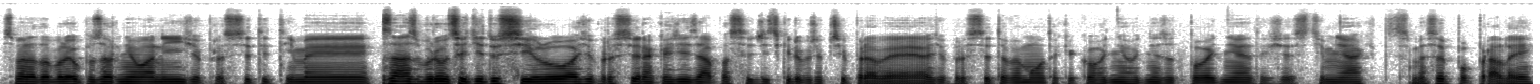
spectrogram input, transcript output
jsme na to byli upozorňovaní, že prostě ty týmy z nás budou cítit tu sílu a že prostě na každý zápas se vždycky dobře připraví a že prostě to vemou tak jako hodně, hodně zodpovědně, takže s tím nějak jsme se poprali.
